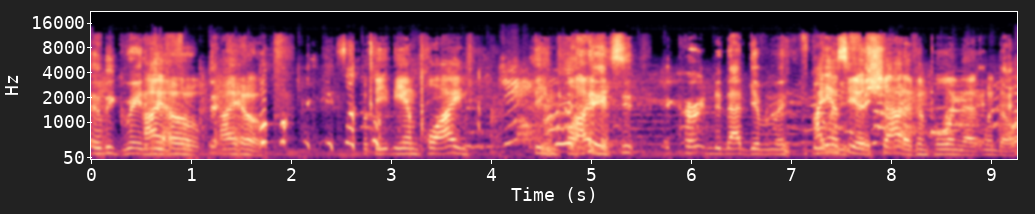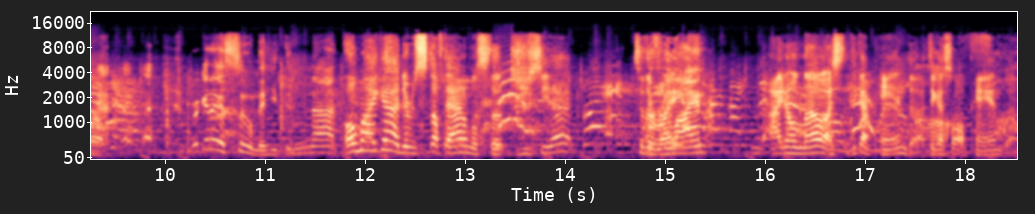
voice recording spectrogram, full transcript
It would be great. If I he- hope. I hope. Like- But the, the implied, the implied. is- the curtain did not give him any. I didn't see a shot of him pulling that window up. We're gonna assume that he did not. Oh my God! There was stuffed animals. Did you see that? To the a right. lion? I don't know. I think a panda. I think I saw a panda.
